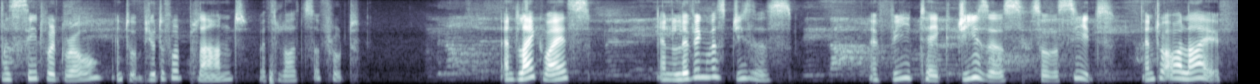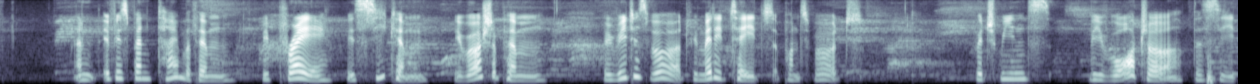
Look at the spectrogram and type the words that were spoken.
The seed will grow into a beautiful plant with lots of fruit. And likewise, in living with Jesus, if we take Jesus, so the seed, into our life, and if we spend time with Him, we pray, we seek Him, we worship Him. We read His Word. We meditate upon His Word, which means we water the seed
